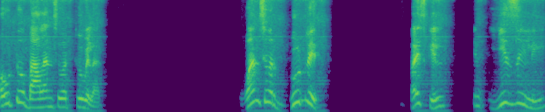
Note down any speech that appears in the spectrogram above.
how to balance your two wheeler. Once you are good with bicycle, you can easily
